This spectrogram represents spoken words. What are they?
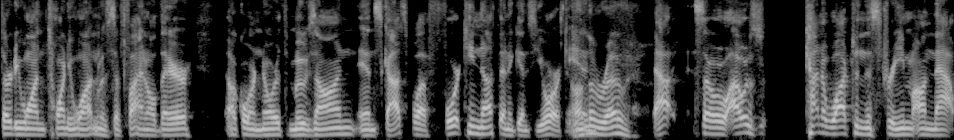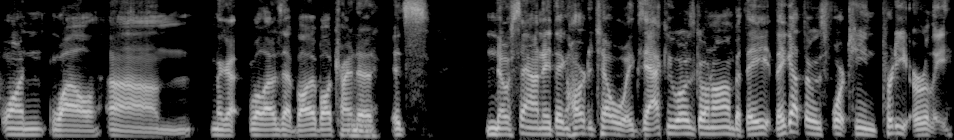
31-21 was the final there. Elkhorn North moves on, and Scottsbluff 14 nothing against York. on And the road. that, so I was kind of watching the stream on that one while um while I was at volleyball trying to it's no sound anything hard to tell exactly what was going on but they they got those 14 pretty early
